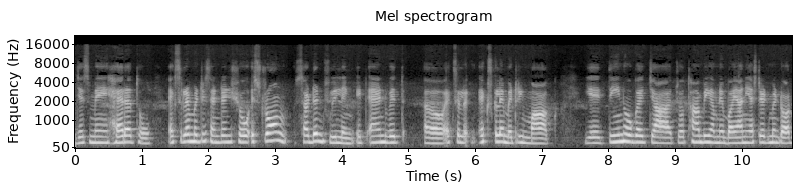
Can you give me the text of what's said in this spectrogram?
जिसमें हैरत हो exclamatory sentence show strong sudden feeling it end with exclamatory mark ये तीन हो गए, चार, चौथा भी हमने बयानी स्टेटमेंट और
